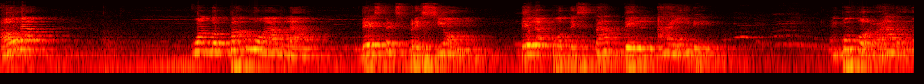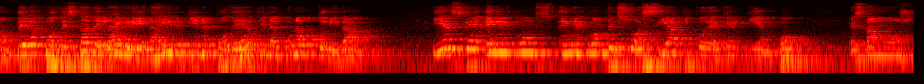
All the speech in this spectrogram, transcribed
Ahora, cuando Pablo habla de esta expresión de la potestad del aire, un poco raro, ¿no? De la potestad del aire. El aire tiene poder, tiene alguna autoridad. Y es que en el, en el contexto asiático de aquel tiempo, estamos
